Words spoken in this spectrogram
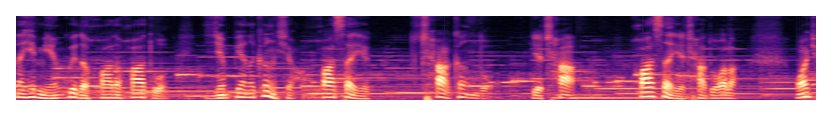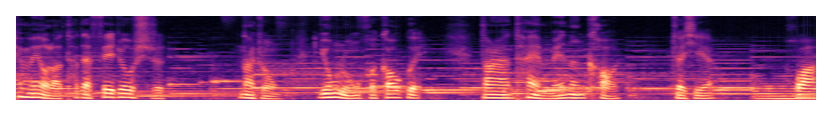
那些名贵的花的花朵已经变得更小，花色也差更多，也差，花色也差多了，完全没有了他在非洲时那种雍容和高贵。当然，他也没能靠这些花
